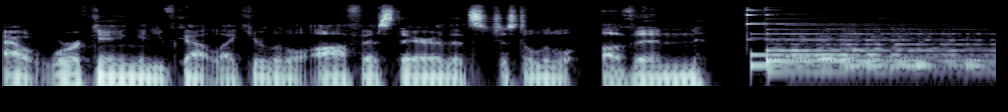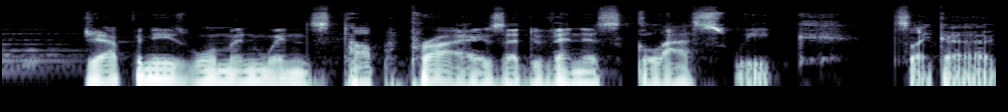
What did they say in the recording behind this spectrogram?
out working and you've got like your little office there that's just a little oven. Japanese woman wins top prize at Venice Glass Week. It's like a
